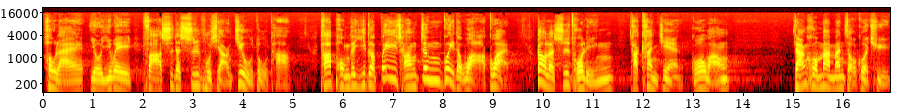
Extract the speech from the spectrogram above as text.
后来有一位法师的师傅想救度他，他捧着一个非常珍贵的瓦罐，到了狮驼岭，他看见国王，然后慢慢走过去，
